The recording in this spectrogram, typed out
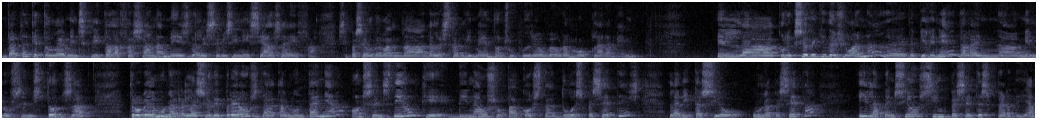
data que trobem inscrita a la façana més de les seves inicials a F. Si passeu davant de, de l'establiment doncs ho podreu veure molt clarament. En la col·lecció de Guido Joana de, de Pirineu de l'any 1912 eh, trobem una relació de preus de Cal Muntanya on se'ns diu que dinar o sopar costa dues pessetes l'habitació una pesseta i la pensió 5 pessetes per dia.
